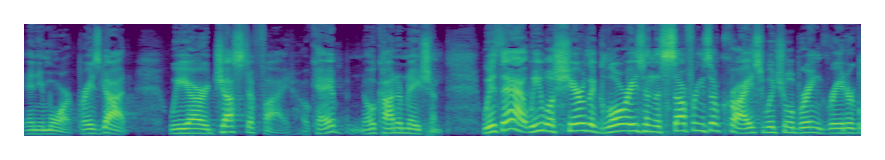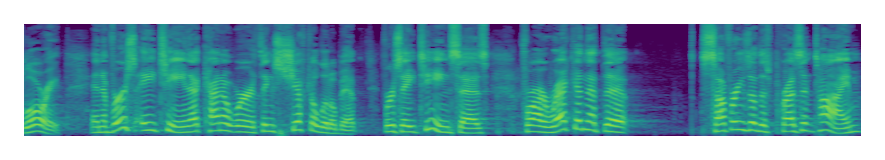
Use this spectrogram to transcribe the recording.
anymore. Praise God. We are justified, okay? No condemnation. With that, we will share the glories and the sufferings of Christ, which will bring greater glory. And in verse 18, that kind of where things shift a little bit. Verse 18 says, For I reckon that the sufferings of this present time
